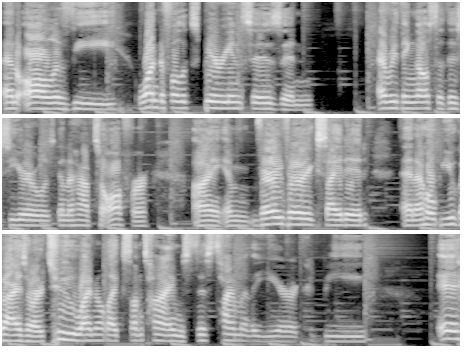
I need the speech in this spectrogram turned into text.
and all of the wonderful experiences and everything else that this year was going to have to offer. I am very, very excited, and I hope you guys are too. I know, like, sometimes this time of the year it could be eh,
